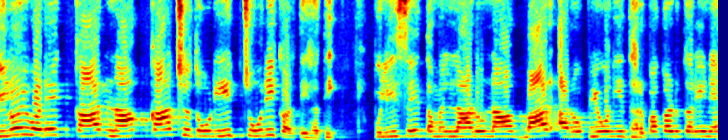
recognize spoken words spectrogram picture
ગિલોય વડે કારના કાચ તોડી ચોરી કરતી હતી. પોલીસે તમિલનાડુના બાર આરોપીઓની ધરપકડ કરીને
